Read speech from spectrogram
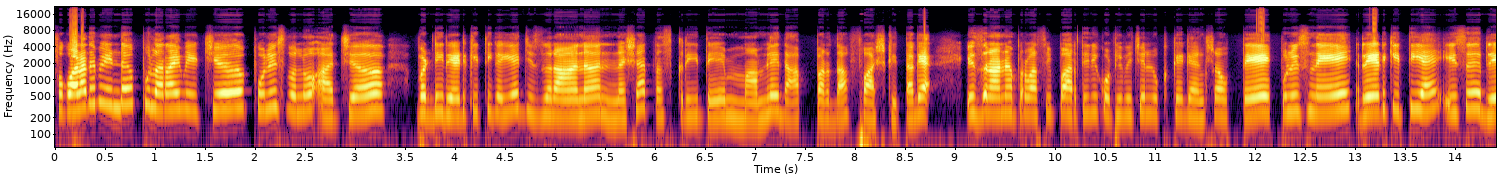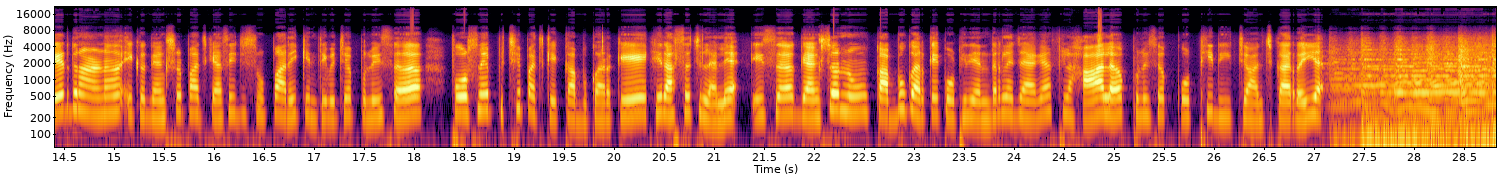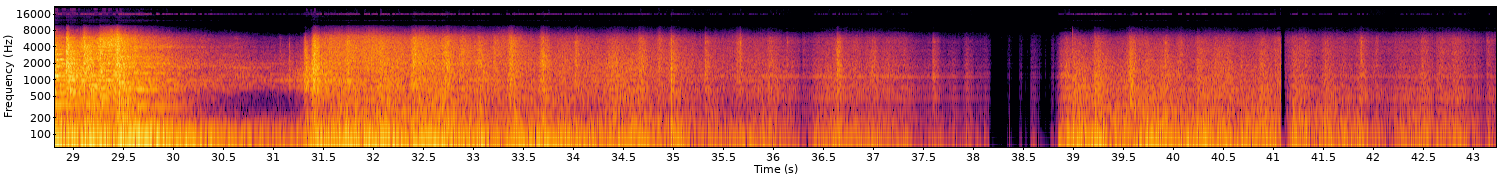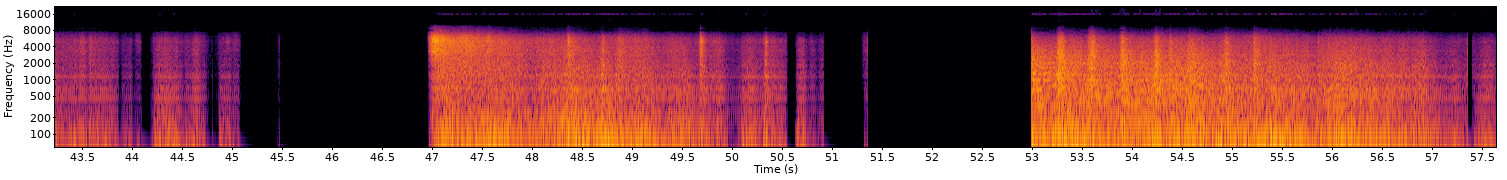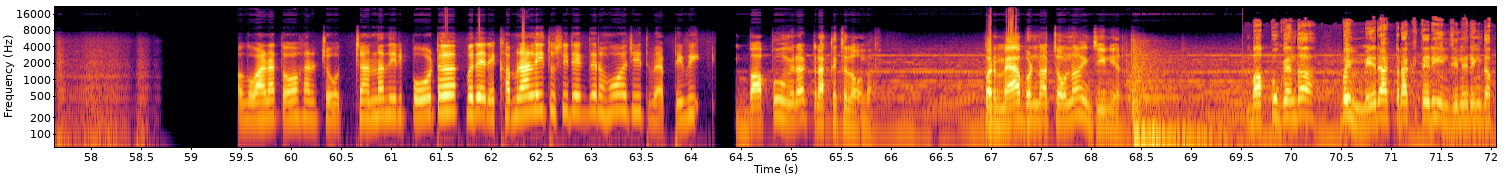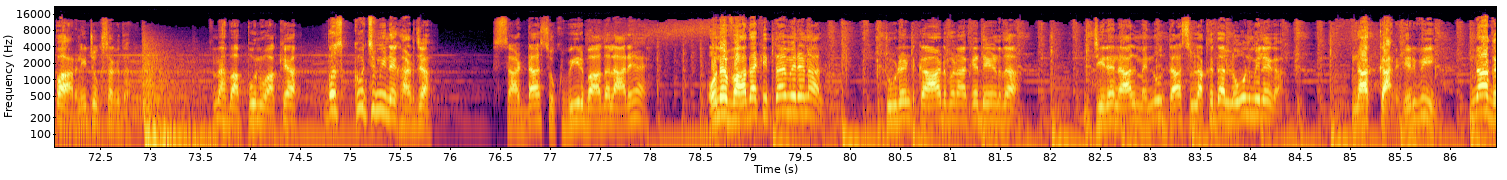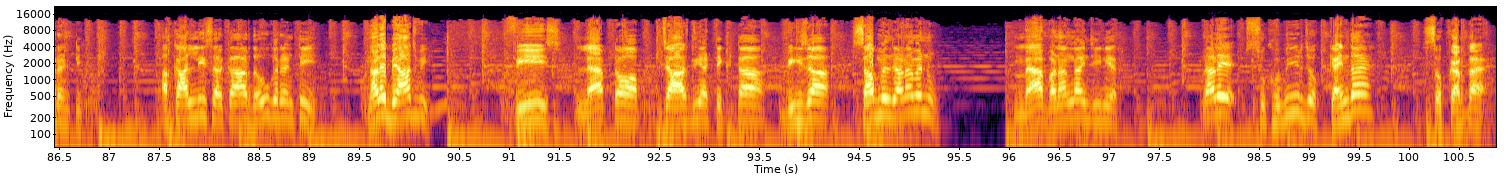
ਫਗਵਾੜਾ ਦੇ ਪਿੰਡ ਭੁਲਾਰਾਈ ਵਿੱਚ ਪੁਲਿਸ ਵੱਲੋਂ ਅੱਜ ਵੱਡੀ ਰੇਡ ਕੀਤੀ ਗਈ ਹੈ, ਜਿਸ ਦੌਰਾਨ ਨਸ਼ਾ ਤਸਕਰੀ ਦੇ ਮਾਮਲੇ ਦਾ ਪਰਦਾਫਾਸ਼ ਕੀਤਾ ਗਿਆ ਇਸ ਦੌਰਾਨ ਪ੍ਰਵਾਸੀ ਭਾਰਤੀ ਦੀ ਕੋਠੀ ਵਿੱਚ ਲੁੱਕ ਕੇ ਗੈਂਗਸਟਰਾਂ ਉੱਤੇ ਪੁਲਿਸ ਨੇ ਰੇਡ ਕੀਤੀ ਹੈ। ਇਸ ਰੇਡ ਦੌਰਾਨ ਇੱਕ ਗੈਂਗਸਟਰ ਭੱਜ ਗਿਆ ਸੀ, ਜਿਸ ਨੂੰ ਭਾਰੀ ਗਿਣਤੀ ਵਿੱਚ ਪੁਲਿਸ ਫੋਰਸ ਨੇ ਪਿੱਛੇ ਭੱਜ ਕੇ ਕਾਬੂ ਕਰਕੇ ਹਿਰਾਸਤ 'ਚ ਲੈ ਲਿਆ ਇਸ ਗੈਂਗਸਟਰ ਨੂੰ ਕਾਬੂ ਕਰਕੇ ਕੋਠੀ ਦੇ ਅੰਦਰ ਲਿਜਾਇਆ ਗਿਆ ਫਿਲਹਾਲ ਪੁਲਿਸ ਕੋਠੀ ਦੀ ਜਾਂਚ ਕਰ ਰਹੀ ਹੈ। ਫਗਵਾੜਾ ਤੋਂ ਹਰਜੋਤ ਚਾਨਾ ਦੀ ਰਿਪੋਰਟ। ਵਧੇਰੇ ਖਬਰਾਂ ਲਈ ਤੁਸੀਂ ਦੇਖਦੇ ਰਹੋ ਅਜੀਤ ਵੈਬ ਟੀਵੀ। ਬਾਪੂ ਮੇਰਾ ਟਰੱਕ ਚਲਾਉਂਦਾ। ਪਰ ਮੈਂ ਬਣਨਾ ਚਾਹੁੰਦਾ ਇੰਜੀਨੀਅਰ। ਬਾਪੂ ਕਹਿੰਦਾ, ਬਈ ਮੇਰਾ ਟਰੱਕ ਤੇਰੀ ਇੰਜੀਨੀਅਰਿੰਗ ਦਾ ਭਾਰ ਨਹੀਂ ਚੁੱਕ ਸਕਦਾ। ਮੈਂ ਬਾਪੂ ਨੂੰ ਆਖਿਆ, ਬਸ ਕੁਝ ਮਹੀਨੇ ਖੜ ਜਾ। ਸਾਡਾ ਸੁਖਬੀਰ ਬਾਦਲ ਆ ਰਿਹਾ ਹੈ। ਉਹਨੇ ਵਾਅਦਾ ਕੀਤਾ ਮੇਰੇ ਨਾਲ, ਸਟੂਡੈਂਟ ਕਾਰਡ ਬਣਾ ਕੇ ਦੇਣ ਦਾ, ਜਿਹਦੇ ਨਾਲ ਮੈਨੂੰ 10 ਲੱਖ ਦਾ ਲੋਨ ਮਿਲੇਗਾ। ਨਾ ਘਰ ਗਿਰਵੀ, ਨਾ ਗਰੰਟੀ। ਅਕਾਲੀ ਸਰਕਾਰ ਦਊ ਗਰੰਟੀ ਨਾਲੇ ਵਿਆਜ ਵੀ। ਫੀਸ, ਲੈਪਟਾਪ, ਜਹਾਜ਼ ਦੀਆਂ ਟਿਕਟਾਂ, ਵੀਜ਼ਾ, ਸਭ ਮਿਲ ਜਾਣਾ ਮੈਨੂੰ। ਮੈਂ ਬਣਾਂਗਾ ਇੰਜੀਨੀਅਰ। ਨਾਲੇ ਸੁਖਬੀਰ ਜੋ ਕਹਿੰਦਾ ਹੈ, ਸੋ ਕਰਦਾ ਹੈ।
